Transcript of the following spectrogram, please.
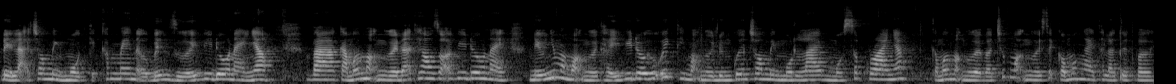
để lại cho mình một cái comment ở bên dưới video này nha. Và cảm ơn mọi người đã theo dõi video này. Nếu như mà mọi người thấy video hữu ích thì mọi người đừng quên cho mình một like một subscribe nhé cảm ơn mọi người và chúc mọi người sẽ có một ngày thật là tuyệt vời.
